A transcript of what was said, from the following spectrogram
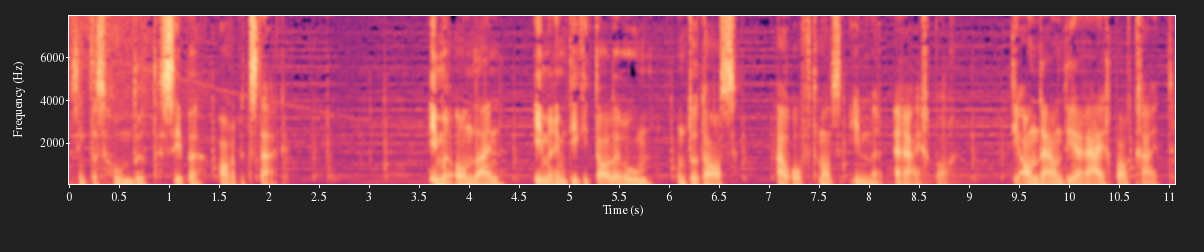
sind das 107 Arbeitstage. Immer online, immer im digitalen Raum und durch das auch oftmals immer erreichbar. Die andauernde Erreichbarkeit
